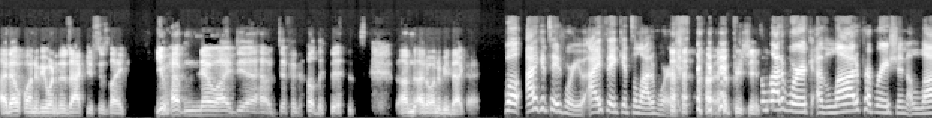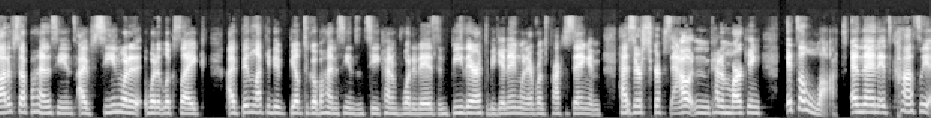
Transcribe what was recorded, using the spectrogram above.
I don't want to be one of those actors who's like, you have no idea how difficult it is. I'm, I don't want to be that guy. Well, I can say it for you. I think it's a lot of work. I appreciate it. It's a lot of work, a lot of preparation, a lot of stuff behind the scenes. I've seen what it what it looks like. I've been lucky to be able to go behind the scenes and see kind of what it is and be there at the beginning when everyone's practicing and has their scripts out and kind of marking. It's a lot. And then it's constantly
